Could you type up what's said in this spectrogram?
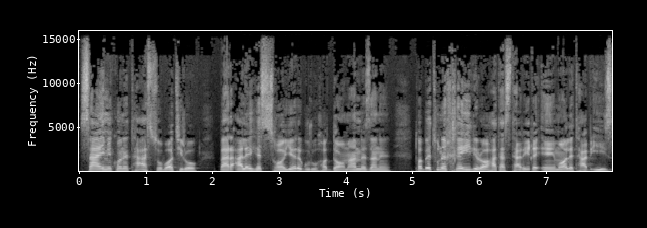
سعی می‌کنه تعصباتی رو بر علیه سایر گروه ها دامن بزنه تا بتونه خیلی راحت از طریق اعمال تبعیض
